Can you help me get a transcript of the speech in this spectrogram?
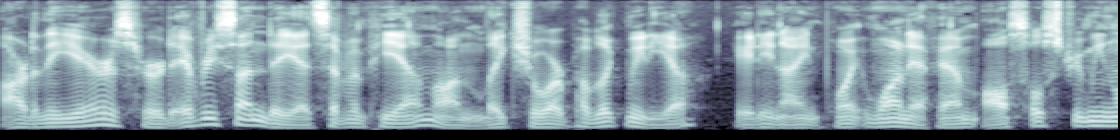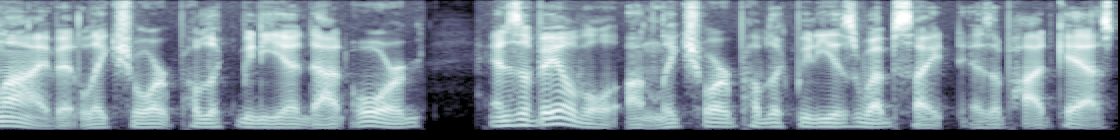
Art on the Air is heard every Sunday at 7 p.m. on Lakeshore Public Media, 89.1 FM, also streaming live at lakeshorepublicmedia.org, and is available on Lakeshore Public Media's website as a podcast.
